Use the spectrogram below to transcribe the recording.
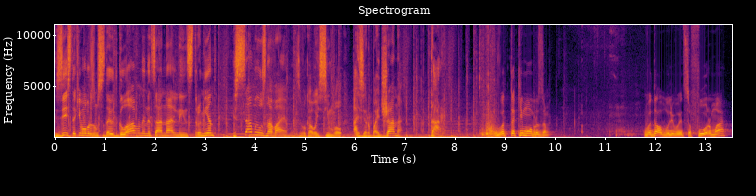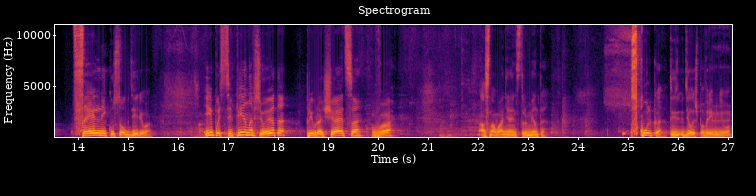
Здесь таким образом создают главный национальный инструмент и самый узнаваемый звуковой символ Азербайджана – тар. Вот таким образом выдалбливается форма, цельный кусок дерева. И постепенно все это превращается в основание инструмента. Сколько ты делаешь по времени его?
